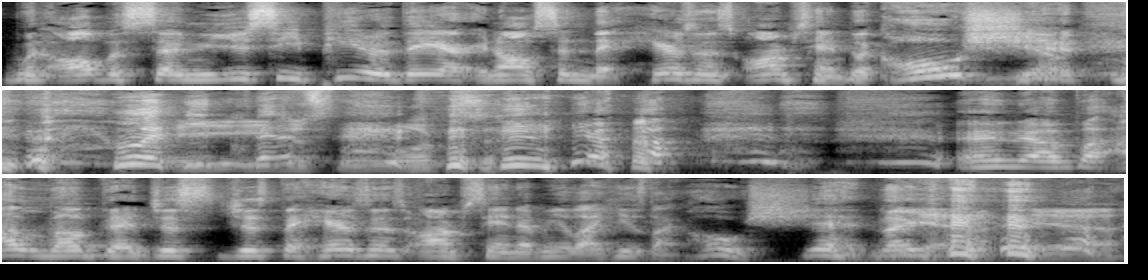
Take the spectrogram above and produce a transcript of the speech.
When all of a sudden you see Peter there, and all of a sudden the hairs on his arm stand, like, "Oh shit!" like, He- he just looks- Yeah. And uh, but I love that. Just just the hairs on his arm stand up. And you're like, he's like, "Oh shit!" Like, yeah, yeah.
